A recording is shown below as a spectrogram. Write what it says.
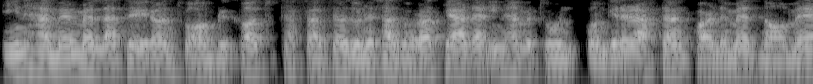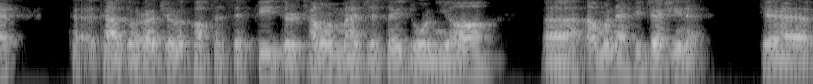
این همه ملت ایران تو آمریکا تو تفلسر دنیا تظاهرات کردن. این همه تو کنگره رفتن پارلمنت نامه تظاهرات جلو کاخ سفید در تمام مجلس های دنیا اما نتیجهش اینه که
